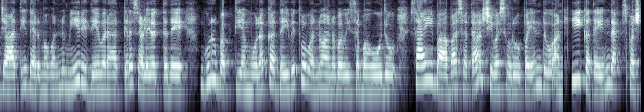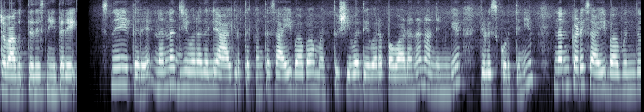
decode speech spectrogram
ಜಾತಿ, ಧರ್ಮವನ್ನು ಮೀರಿ ದೇವರ ಹತ್ತಿರ ಸೆಳೆಯುತ್ತದೆ. ಗುರು ಭಕ್ತಿಯ ಮೂಲಕ ದೈವತ್ವವನ್ನು ಅನುಭವಿಸಬಹುದು. ಸಾಯಿ ಬಾಬಾ ಸ್ವತಃ ಶಿವ ಸ್ವರೂಪ ಎಂದು ಈ ಕಥೆಯಿಂದ ಸ್ಪಷ್ಟವಾಗುತ್ತದೆ ಸ್ನೇಹಿತರೆ. ಸ್ನೇಹಿತರೆ, ನನ್ನ ಜೀವನದಲ್ಲಿ ಆಗಿರ್ತಕ್ಕಂಥ ಸಾಯಿಬಾಬಾ ಮತ್ತು ಶಿವ ದೇವರ ಪವಾಡನ ನಾನು ನಿಮಗೆ ತಿಳಿಸ್ಕೊಡ್ತೀನಿ. ನನ್ನ ಕಡೆ ಸಾಯಿಬಾಬಂದು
